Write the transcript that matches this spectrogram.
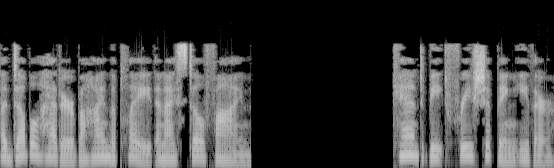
A double header behind the plate and I still fine. Can't beat free shipping either.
